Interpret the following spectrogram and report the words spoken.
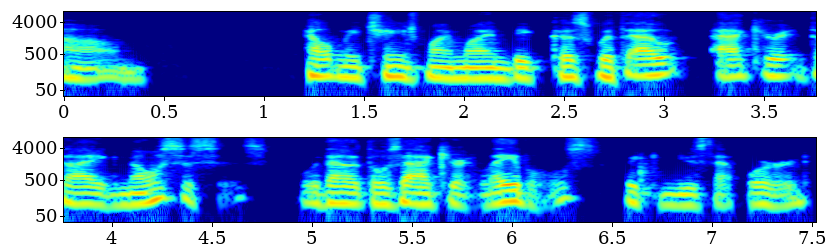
um, helped me change my mind because without accurate diagnoses, without those accurate labels, we can use that word,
